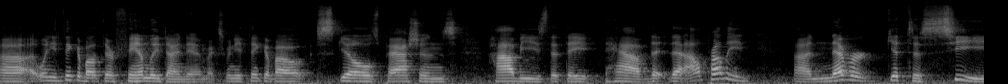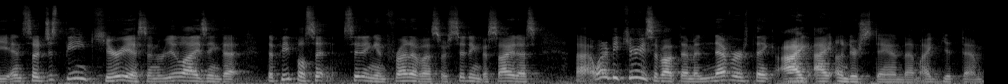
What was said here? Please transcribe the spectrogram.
Uh, when you think about their family dynamics, when you think about skills, passions, hobbies that they have, that, that I'll probably uh, never get to see. And so just being curious and realizing that the people sit, sitting in front of us or sitting beside us, uh, I want to be curious about them and never think I, I understand them, I get them.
